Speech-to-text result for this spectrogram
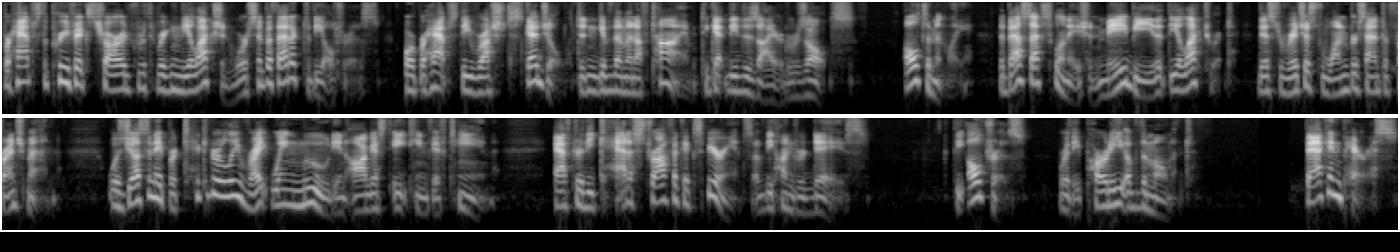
Perhaps the prefects charged with rigging the election were sympathetic to the ultras, or perhaps the rushed schedule didn't give them enough time to get the desired results. Ultimately, the best explanation may be that the electorate, this richest 1% of Frenchmen, was just in a particularly right wing mood in August 1815, after the catastrophic experience of the Hundred Days. The Ultras were the party of the moment. Back in Paris,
